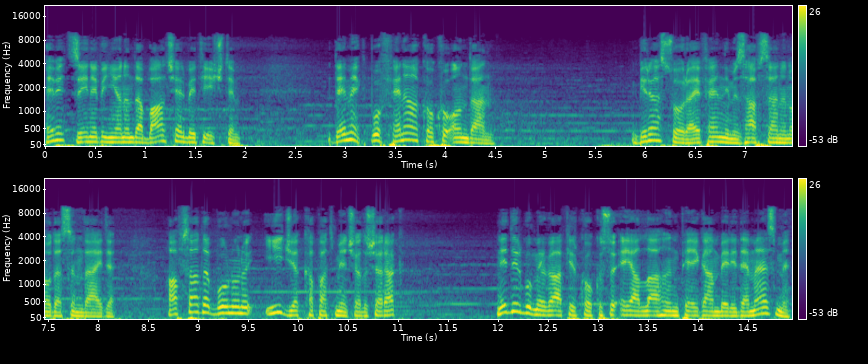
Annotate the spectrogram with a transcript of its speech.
''Evet Zeynep'in yanında bal şerbeti içtim.'' ''Demek bu fena koku ondan.'' Biraz sonra Efendimiz Hafsa'nın odasındaydı. Hafsa da burnunu iyice kapatmaya çalışarak ''Nedir bu megafir kokusu ey Allah'ın peygamberi demez mi?''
